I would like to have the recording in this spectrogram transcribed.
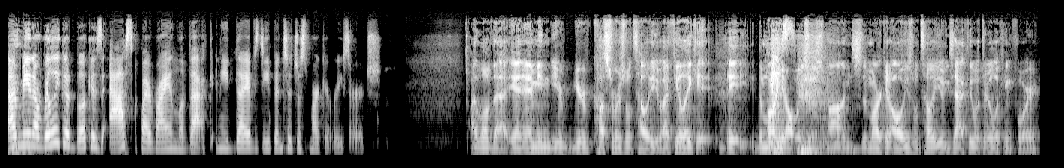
I mean, a really good book is Ask by Ryan Levesque, and he dives deep into just market research. I love that. And I mean, your your customers will tell you. I feel like it, they the market Yes. always responds. The market always will tell you exactly what they're looking for.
